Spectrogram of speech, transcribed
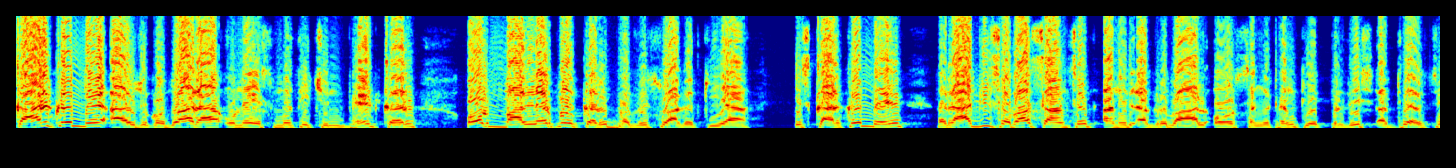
कार्यक्रम में आयोजकों द्वारा उन्हें स्मृति चिन्ह भेंट कर और माल्यार्पण कर भव्य स्वागत किया। इस कार्यक्रम में राज्यसभा सांसद अनिल अग्रवाल और संगठन के प्रदेश अध्यक्ष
